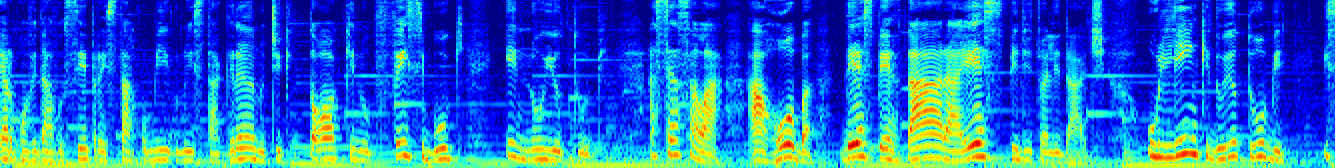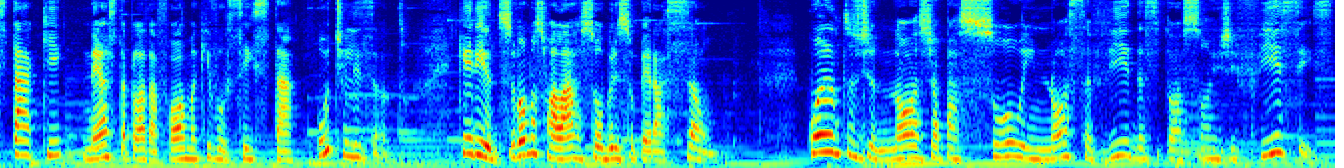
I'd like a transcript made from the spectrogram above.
Quero convidar você para estar comigo no Instagram, no TikTok, no Facebook e no YouTube. Acesse lá, arroba Despertar a Espiritualidade. O link do YouTube está aqui nesta plataforma que você está utilizando. Queridos, vamos falar sobre superação. Quantos de nós já passou em nossa vida situações difíceis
